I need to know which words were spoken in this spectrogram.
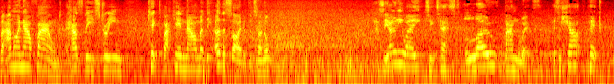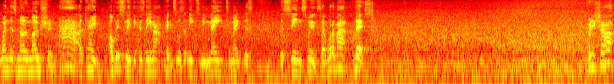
But am I now found? Has the stream kicked back in? Now I'm at the other side of the tunnel. It's the only way to test low bandwidth. It's a sharp pick when there's no motion. Ah, okay. Obviously, because the amount of pixels that need to be made to make this the scene smooth. So, what about this? Pretty sharp.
